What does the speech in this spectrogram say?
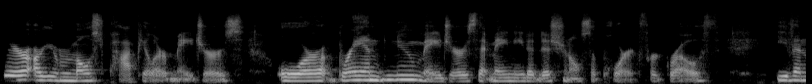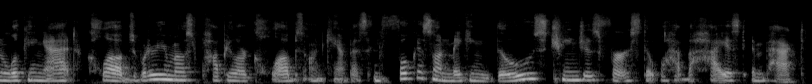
where are your most popular majors or brand new majors that may need additional support for growth. Even looking at clubs, what are your most popular clubs on campus? And focus on making those changes first that will have the highest impact,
